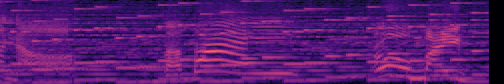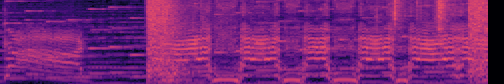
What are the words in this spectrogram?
Oh no. Bye bye. Oh my god!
